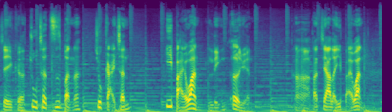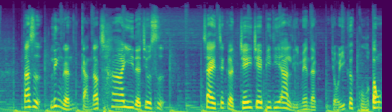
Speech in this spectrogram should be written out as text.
这个注册资本呢就改成一百万零二元啊，他加了一百万。但是令人感到诧异的就是，在这个 JJPTR 里面的有一个股东，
